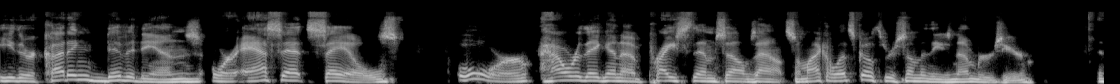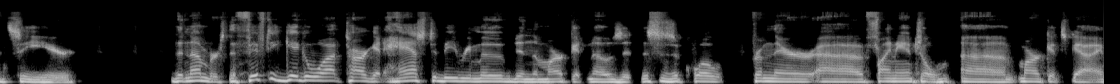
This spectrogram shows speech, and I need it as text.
either cutting dividends or asset sales or how are they going to price themselves out? So michael let's go through some of these numbers here. Let's see here. The numbers the 50 gigawatt target has to be removed and the market knows it. This is a quote from their uh, financial uh, markets guy.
